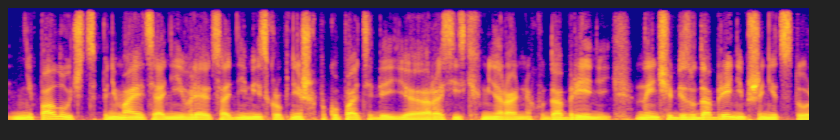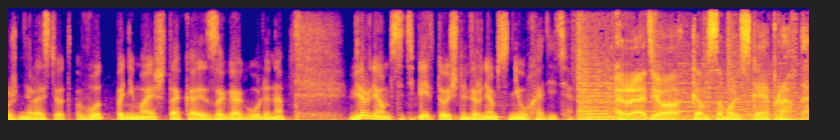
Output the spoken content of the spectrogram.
не получится, понимаете? Они являются одними из крупнейших покупателей э, российских минеральных удобрений. Нынче без удобрений пшеница тоже не растет. Вот, понимаешь, такая загогулина. Вернемся, теперь точно вернемся, не уходите. Радио «Комсомольская правда».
